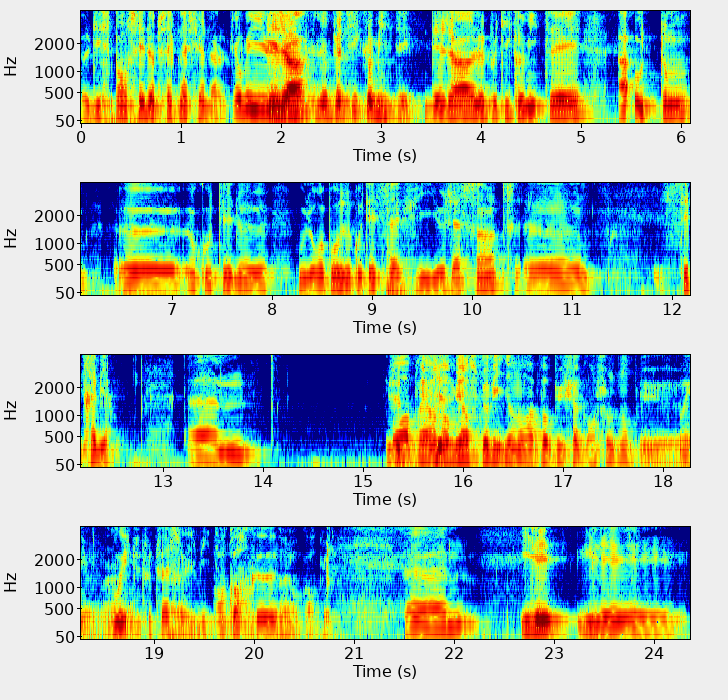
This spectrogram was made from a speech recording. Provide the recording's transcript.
dispensé d'obsèques nationales. Oui, déjà le petit comité. Déjà, le petit comité à Auton, euh, aux côtés de, où il repose aux côtés de sa fille Jacinthe. Euh, c'est très bien. Euh, bon, après, en ambiance Covid, on n'aurait pas pu faire grand-chose non plus. Euh, oui, oui, de toute façon. encore, que, encore que. Euh, il, est, il est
